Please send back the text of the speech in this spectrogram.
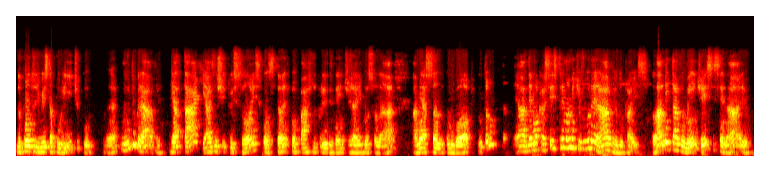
do ponto de vista político, né, muito grave, de ataque às instituições constante por parte do presidente Jair Bolsonaro, ameaçando com golpe. Então, a democracia é extremamente vulnerável do país. Lamentavelmente, esse cenário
